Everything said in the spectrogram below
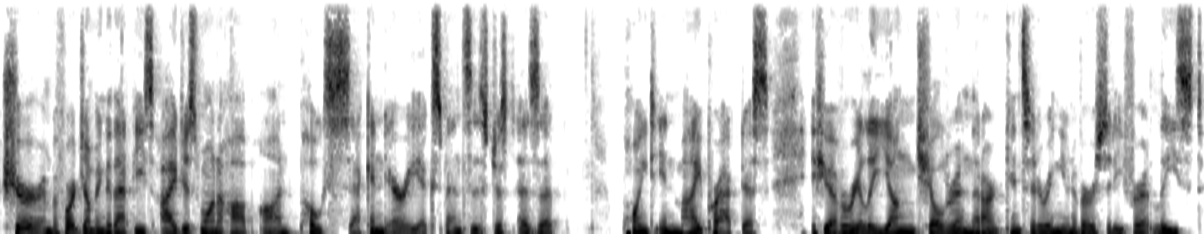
Sure. And before jumping to that piece, I just want to hop on post secondary expenses just as a point in my practice. If you have really young children that aren't considering university for at least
